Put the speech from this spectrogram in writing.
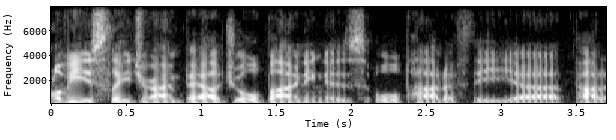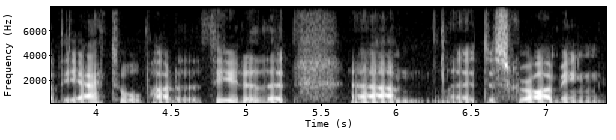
obviously Jerome Powell jawboning is all part of the uh, part of the act, all part of the theatre. That um, uh, describing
